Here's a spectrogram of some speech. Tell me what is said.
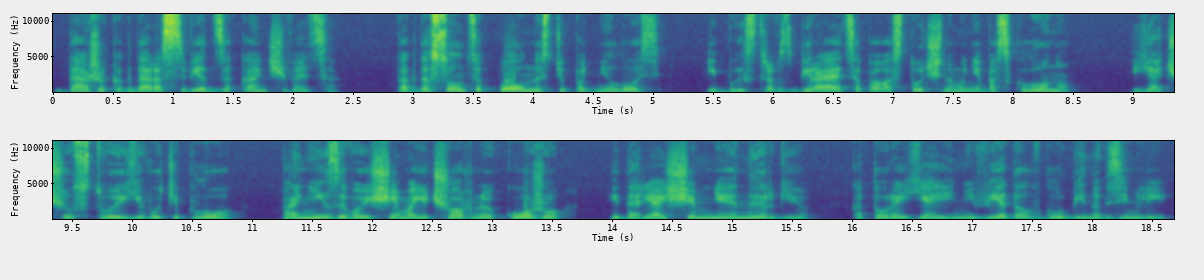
Даже когда рассвет заканчивается, когда солнце полностью поднялось и быстро взбирается по восточному небосклону, я чувствую его тепло, пронизывающее мою черную кожу и дарящее мне энергию, которой я и не ведал в глубинах земли.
